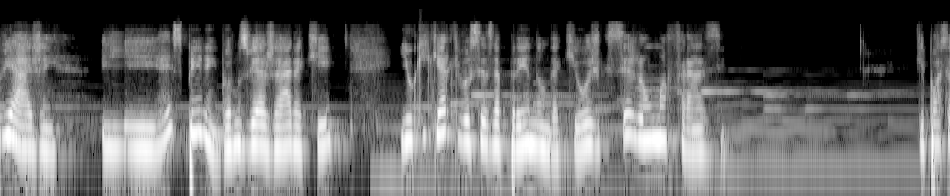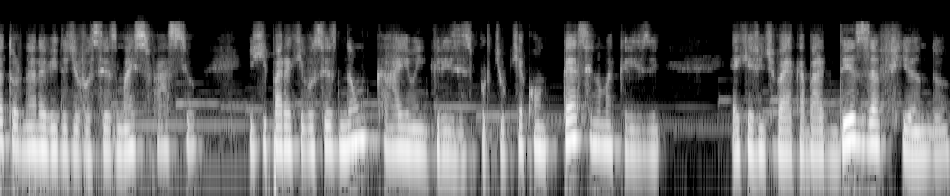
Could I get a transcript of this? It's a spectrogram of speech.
viagem. E respirem, vamos viajar aqui. E o que quer que vocês aprendam daqui hoje, que seja uma frase que possa tornar a vida de vocês mais fácil e que para que vocês não caiam em crises, porque o que acontece numa crise é que a gente vai acabar desafiando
